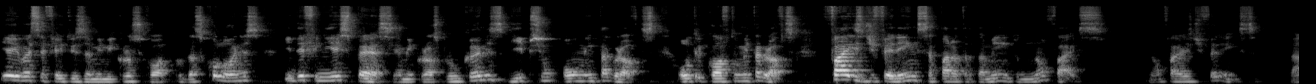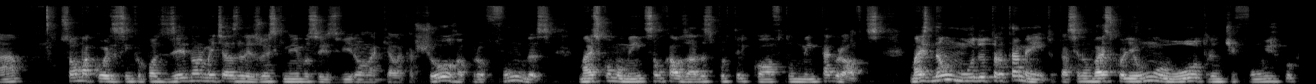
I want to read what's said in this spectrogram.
E aí vai ser feito o exame microscópico das colônias e definir a espécie, a Microsporum canis, Gipsium ou Mentagrofts, ou Trichophyton mentagrofts. Faz diferença para tratamento? Não faz. Não faz diferença, tá? Só uma coisa assim que eu posso dizer, normalmente as lesões que nem vocês viram naquela cachorra, profundas, mais comumente são causadas por Trichophyton mentagrofts. Mas não muda o tratamento, tá? Você não vai escolher um ou outro antifúngico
